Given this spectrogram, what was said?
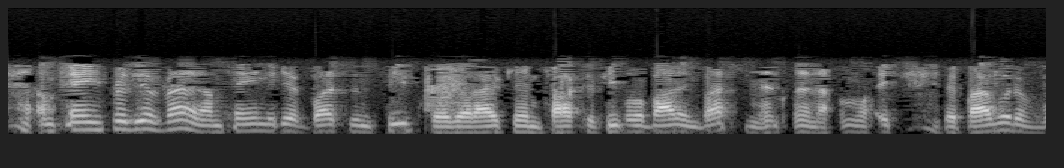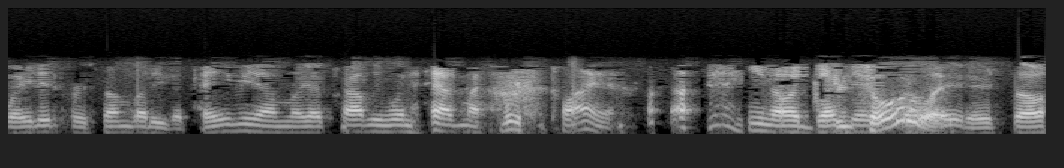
I'm paying for the event. I'm paying to get butts and seats so that I can talk to people about investments. And I'm like, if I would have waited for somebody to pay me, I'm like, I probably wouldn't have my first client, you know, a decade totally. later. So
